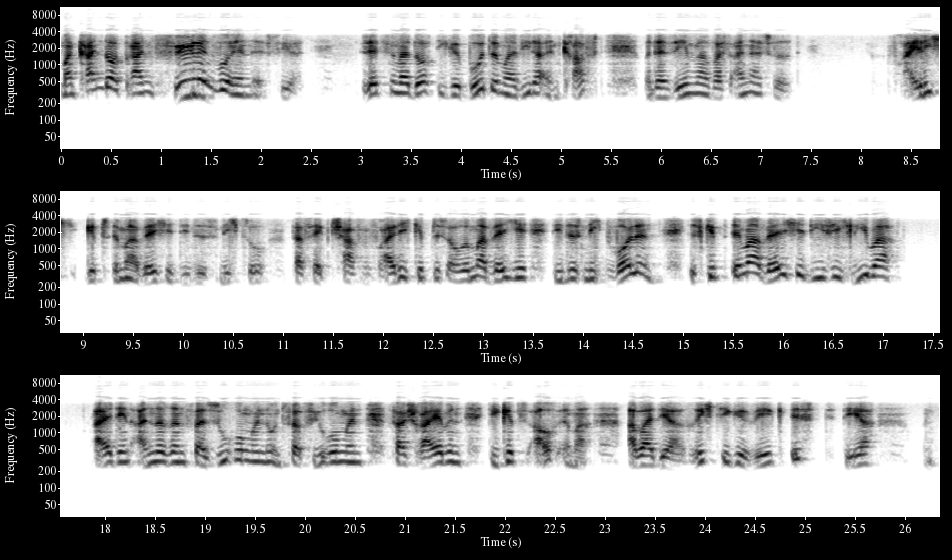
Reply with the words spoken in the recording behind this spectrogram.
man kann doch dran fühlen, wohin es führt. Setzen wir doch die Gebote mal wieder in Kraft und dann sehen wir, was anders wird. Freilich gibt es immer welche, die das nicht so perfekt schaffen. Freilich gibt es auch immer welche, die das nicht wollen. Es gibt immer welche, die sich lieber all den anderen Versuchungen und Verführungen verschreiben. Die gibt es auch immer. Aber der richtige Weg ist der, und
